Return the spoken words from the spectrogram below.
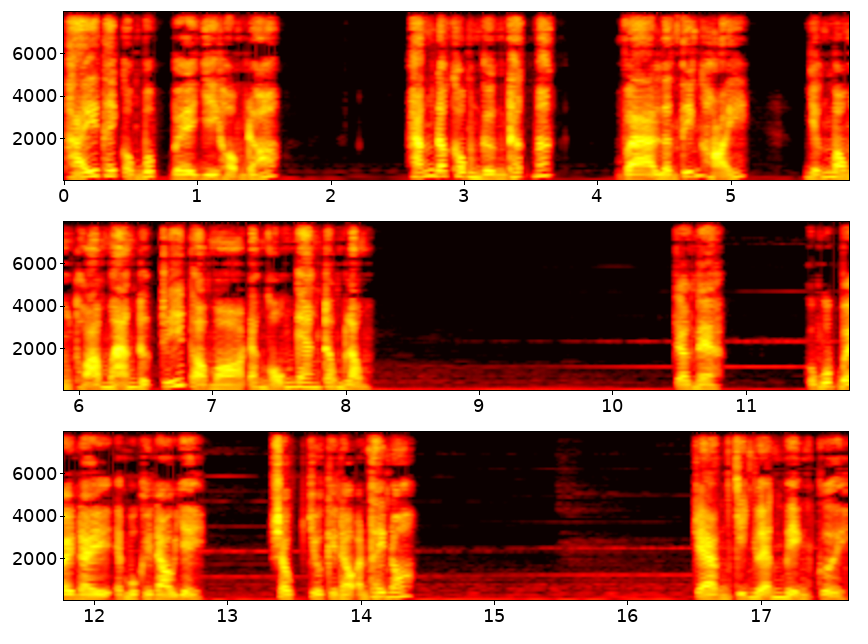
Thái thấy con búp bê dị hộm đó. Hắn đã không ngừng thắc mắc Và lên tiếng hỏi Những mong thỏa mãn được trí tò mò đang ngổn ngang trong lòng. Trang nè Con búp bê này em mua khi nào vậy? Sao chưa khi nào anh thấy nó? Trang chỉ nhoảng miệng cười.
